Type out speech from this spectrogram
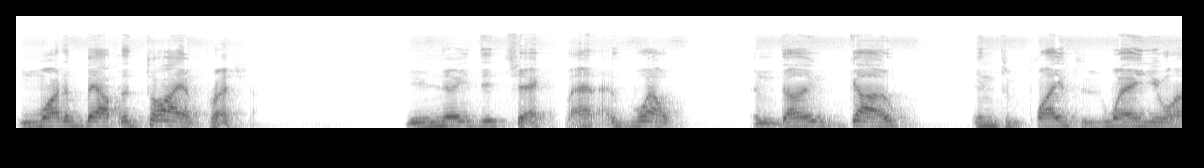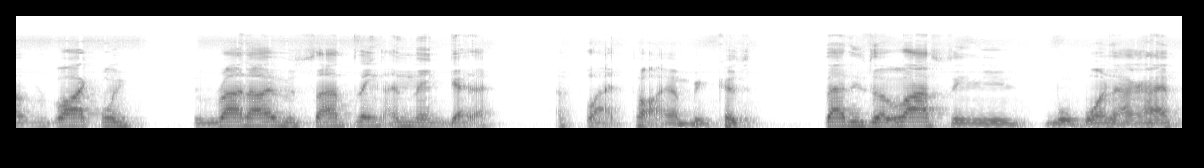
What about the tire pressure? you need to check that as well. And don't go into places where you are likely to run over something and then get a, a flat tire because that is the last thing you would want to have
